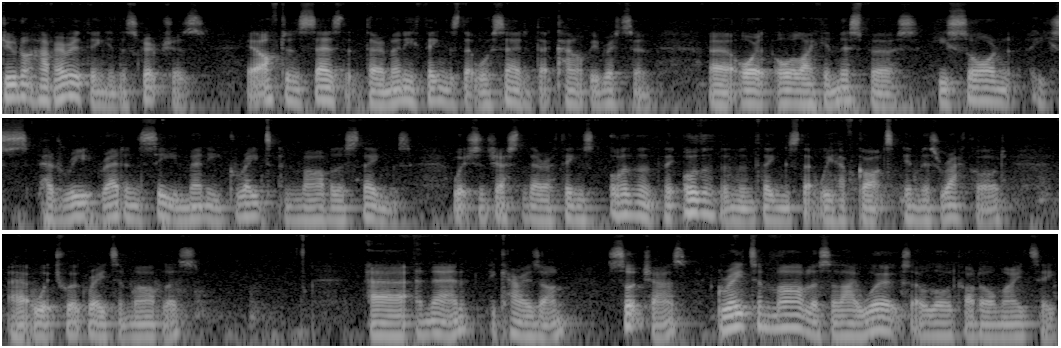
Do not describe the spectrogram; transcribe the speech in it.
do not have everything in the scriptures. It often says that there are many things that were said that cannot be written. Uh, or, or like in this verse, he saw and he had re- read and seen many great and marvelous things, which suggests that there are things other than th- other than the things that we have got in this record, uh, which were great and marvelous. Uh, and then it carries on, such as great and marvelous are thy works, O Lord God Almighty.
